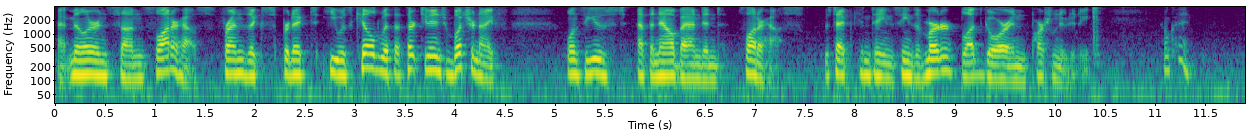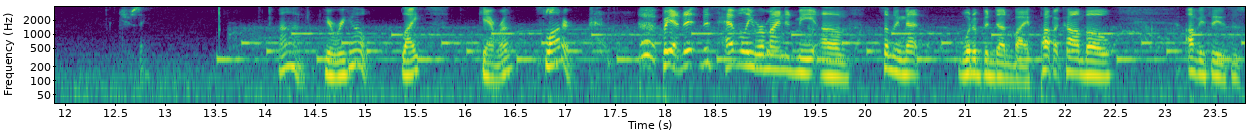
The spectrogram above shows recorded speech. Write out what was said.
at Miller and Son slaughterhouse. Forensics predict he was killed with a 13-inch butcher knife once used at the now abandoned slaughterhouse. This type contains scenes of murder, blood, gore, and partial nudity. Okay. Interesting. Ah, here we go. Lights, camera, slaughter. but yeah, th this heavily reminded me of something that would have been done by Puppet Combo. Obviously, this is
